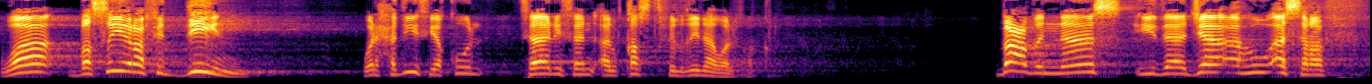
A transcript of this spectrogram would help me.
وبصيرة في الدين. والحديث يقول ثالثا القصد في الغنى والفقر. بعض الناس إذا جاءه أسرف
